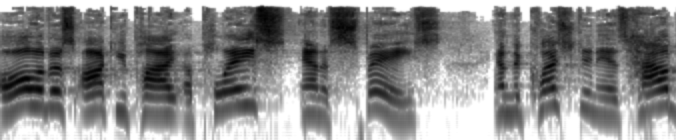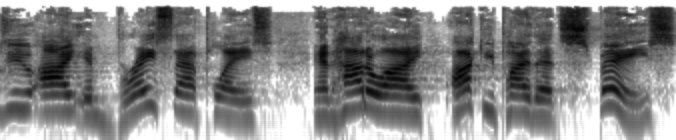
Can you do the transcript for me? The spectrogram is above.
All of us occupy a place and a space and the question is how do I embrace that place and how do I occupy that space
